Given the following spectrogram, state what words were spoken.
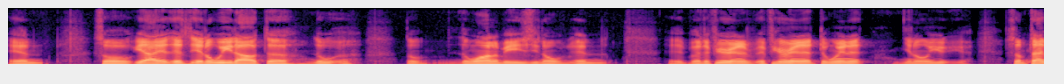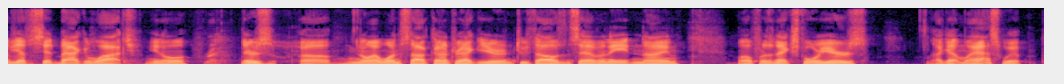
and so yeah, it, it it'll weed out the the the the wannabes, you know. And it, but if you're in it, if you're in it to win it, you know, you, you sometimes you have to sit back and watch. You know, Right. there's uh, you know I won stock contract year in 2007, eight, and nine. Well, for the next four years, I got my ass whipped.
